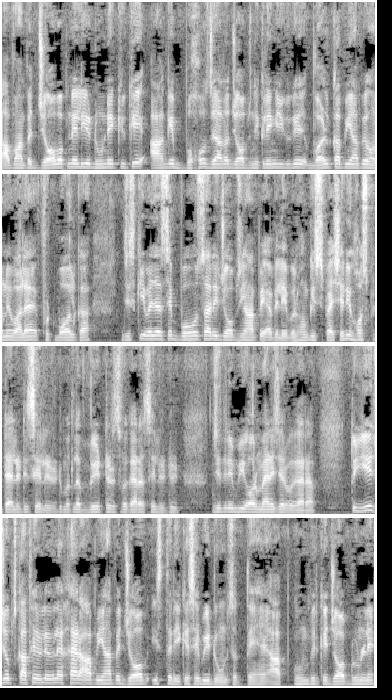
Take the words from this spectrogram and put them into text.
आप वहाँ पे जॉब अपने लिए ढूंढें, क्योंकि आगे बहुत ज़्यादा जॉब्स निकलेंगी, क्योंकि वर्ल्ड कप यहाँ पे होने वाला है फुटबॉल का। जिसकी वजह से बहुत सारी जॉब्स यहाँ पे अवेलेबल होंगी स्पेशली हॉस्पिटैलिटी से रिलेटेड मतलब वेटर्स वगैरह से रिलेटेड जितने भी और मैनेजर वगैरह। तो ये जॉब्स काफ़ी अवेलेबल है। खैर, आप यहाँ पे जॉब इस तरीके से भी ढूंढ सकते हैं। आप घूम फिर के जॉब ढूंढ लें।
